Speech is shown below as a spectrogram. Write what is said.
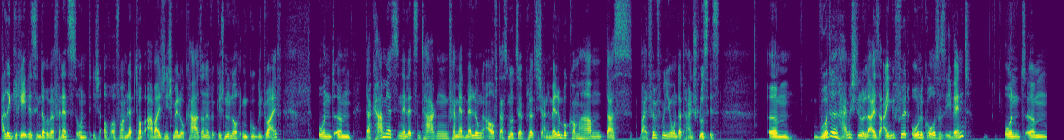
alle Geräte sind darüber vernetzt und ich auch auf meinem Laptop arbeite ich nicht mehr lokal, sondern wirklich nur noch im Google Drive. Und ähm, da kam jetzt in den letzten Tagen vermehrt Meldungen auf, dass Nutzer plötzlich eine Meldung bekommen haben, dass bei 5 Millionen Dateien Schluss ist. Ähm, wurde heimlich leise eingeführt, ohne großes Event. Und ähm,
